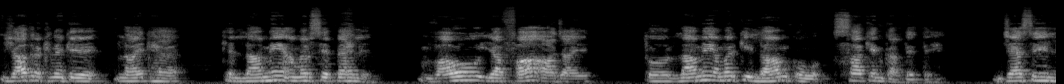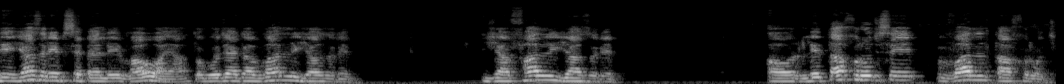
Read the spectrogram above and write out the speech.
یاد رکھنے کے لائق ہے کہ لام امر سے پہلے واؤ یا فا آ جائے تو لام امر کی لام کو ساکن کر دیتے ہیں۔ جیسے لے یازرب سے پہلے واؤ آیا تو ہو جائے گا ول یازرب یا فل یازرب اور لے تاخرج سے ول تاخرج،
